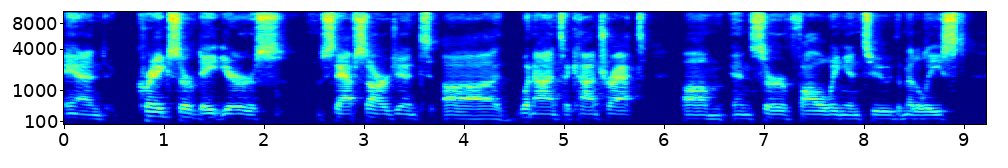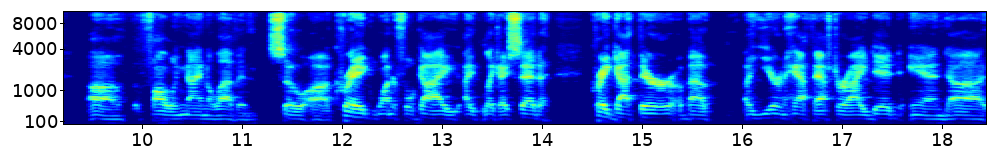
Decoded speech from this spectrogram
and Craig served eight years, staff sergeant, uh, went on to contract um, and served following into the Middle East uh, following 9 11. So, uh, Craig, wonderful guy. I, like I said, Craig got there about a year and a half after I did, and uh,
